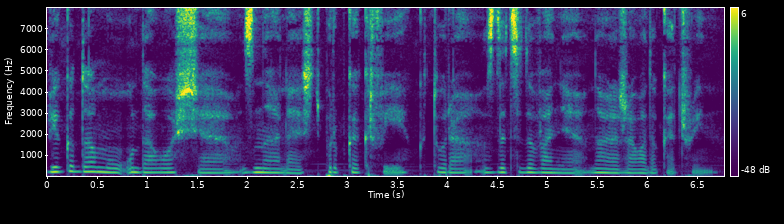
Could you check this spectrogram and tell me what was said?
W jego domu udało się znaleźć próbkę krwi, która zdecydowanie należała do Catherine.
